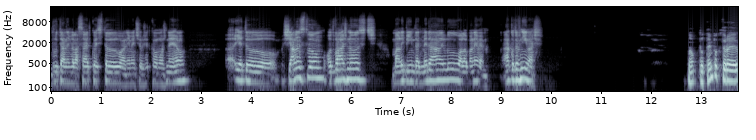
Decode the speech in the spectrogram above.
brutálne veľa sidequestov a neviem čo všetko možného je to šialenstvo, odvážnosť, mali by im dať medailu, alebo neviem. Ako to vnímaš? No, to tempo, ktoré,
